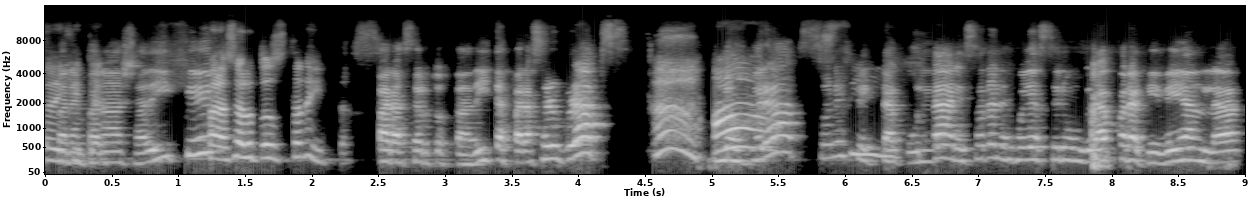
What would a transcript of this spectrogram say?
Ya para empanadas ya dije, Para hacer tostaditas. para hacer tostaditas, para hacer wraps. Los grabs son sí. espectaculares. Ahora les voy a hacer un grab para que vean la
